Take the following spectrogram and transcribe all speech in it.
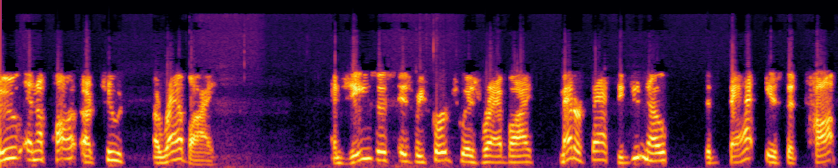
to an apo- uh, to a rabbi. And Jesus is referred to as rabbi. Matter of fact, did you know that that is the top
